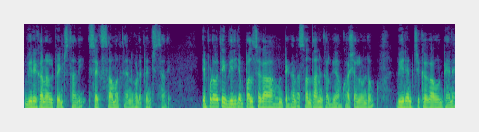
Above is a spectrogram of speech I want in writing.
వీర్యకణాలు పెంచుతుంది సెక్స్ సామర్థ్యాన్ని కూడా పెంచుతుంది. ఎప్పుడైతే వీర్యం పల్చగా ఉంటే కనుక సంతానం కలిగే అవకాశాలు ఉండవు. వీర్యం చిక్కగా ఉంటేనే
